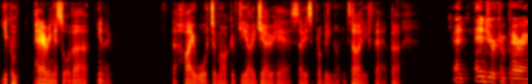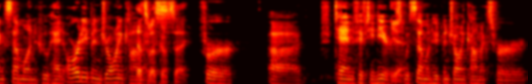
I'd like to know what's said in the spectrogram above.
you're comparing a sort of a you know a high watermark of GI Joe here, so it's probably not entirely fair, but and and you're comparing someone who had already been drawing comics. That's what I was going to say for uh, 10, 15 years Yeah. with someone who'd been drawing comics for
